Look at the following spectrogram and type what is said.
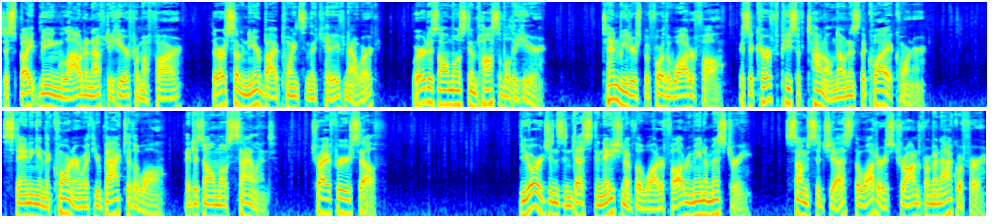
Despite being loud enough to hear from afar, there are some nearby points in the cave network where it is almost impossible to hear. 10 meters before the waterfall, is a curved piece of tunnel known as the Quiet Corner. Standing in the corner with your back to the wall, it is almost silent. Try it for yourself. The origins and destination of the waterfall remain a mystery. Some suggest the water is drawn from an aquifer,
